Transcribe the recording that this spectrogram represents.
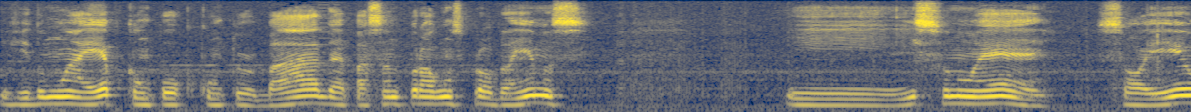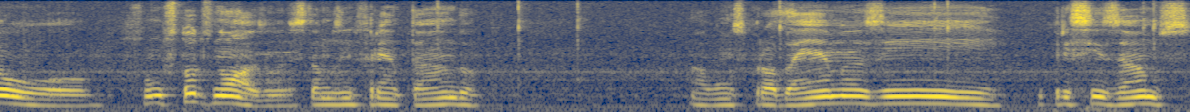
vivido uma época um pouco conturbada, passando por alguns problemas e isso não é só eu, somos todos nós, nós estamos enfrentando alguns problemas e, precisamos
